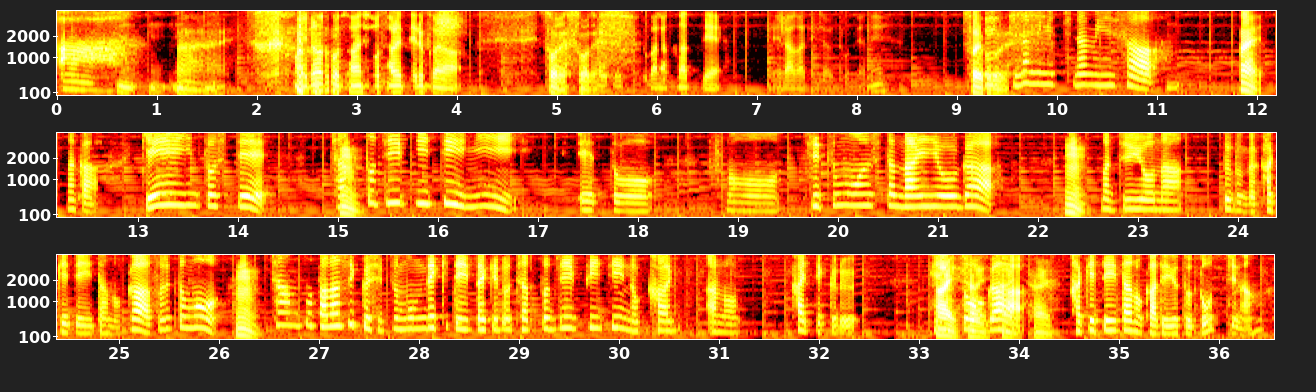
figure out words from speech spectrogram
ああ、うんうんうんはい。まあいろんなところで参照されてるから、そうですそうです。なくなって、エラーが出ちゃうってことだよね。そういうことです。えちなみにちなみにさはい。なんか原因としてチャット GPT に、えっ、とその質問した内容が、うん。まあ、重要な部分が欠けていたのかそれともうん。ちゃんと正しく質問できていたけどチャット GPT のかあの返ってくる返答が欠けていたのかでいうとどっちなん？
